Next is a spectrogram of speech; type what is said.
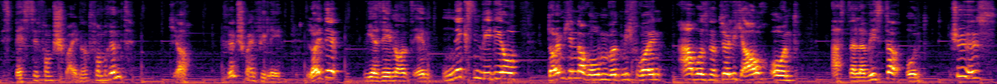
Das Beste vom Schwein und vom Rind. Tja, Rindschweinfilet. Leute, wir sehen uns im nächsten Video. Däumchen nach oben würde mich freuen. Abos natürlich auch. Und hasta la vista und tschüss.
